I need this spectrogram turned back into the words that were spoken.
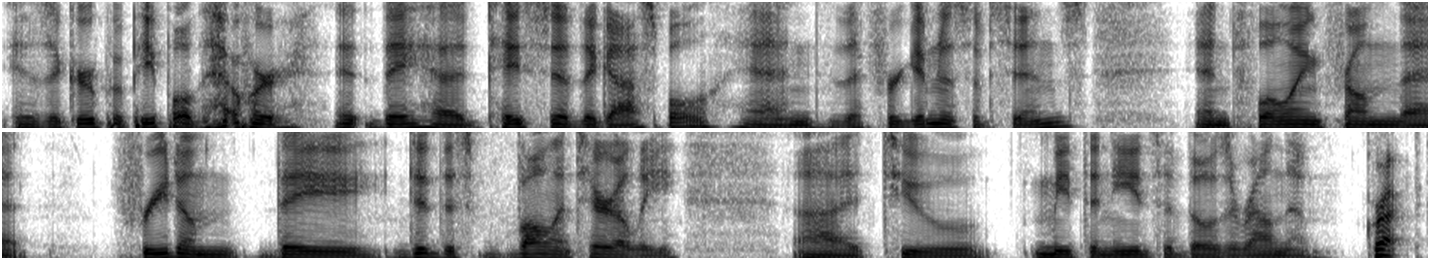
is a group of people that were they had tasted of the gospel and the forgiveness of sins, and flowing from that freedom, they did this voluntarily uh, to meet the needs of those around them. Correct.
